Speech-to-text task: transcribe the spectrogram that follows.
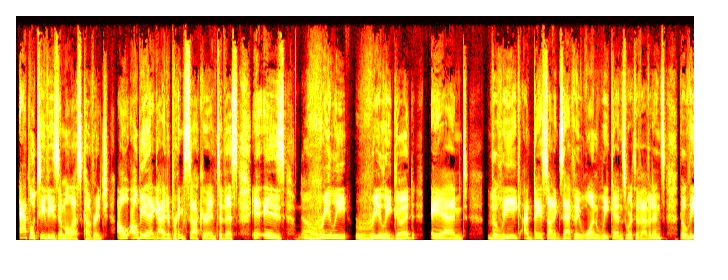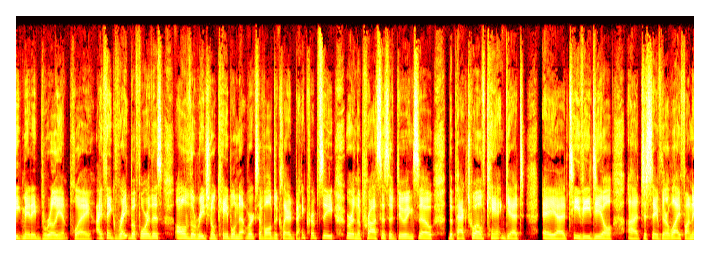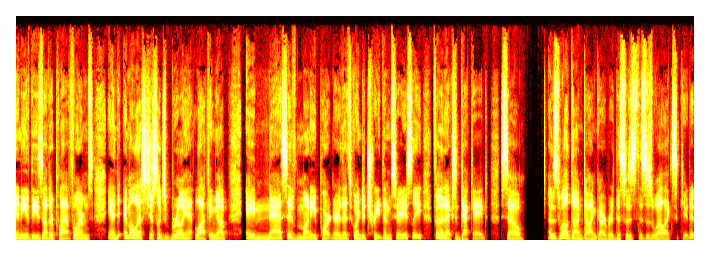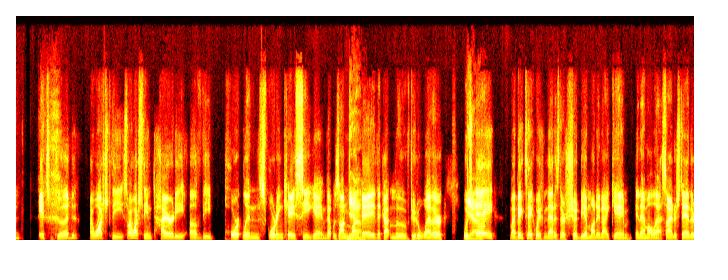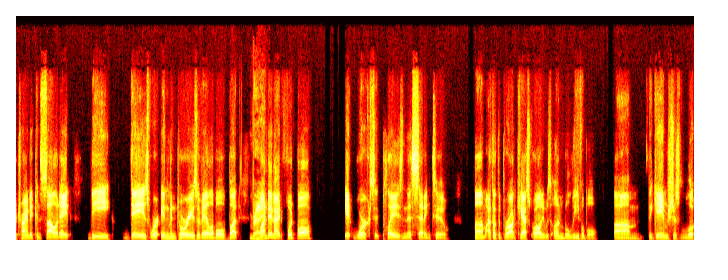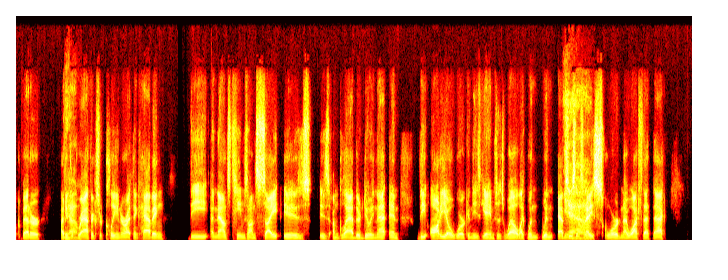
Apple TV's MLS coverage. I'll I'll be that guy to bring soccer into this. It is No. really really good and the league i'm based on exactly one weekend's worth of evidence the league made a brilliant play. I think right before this all of the regional cable networks have all declared bankruptcy or in the process of doing so. The pac 12 can't get a uh, tv deal uh, to save their life on any of these other platforms. And mls just looks brilliant locking up a massive money partner that's going to treat them seriously for the next decade. So it was well done, Don Garber. This was this was well executed. it's good. I watched the so I watched the entirety of the Portland Sporting KC game that was on Yeah. Monday that got moved due to weather. Which Yeah. a my big takeaway from that is there should be a Monday night game in MLS. I understand they're trying to consolidate the days where inventory is available, but Right. Monday night football, it works, it plays in this setting too. Um, I thought the broadcast quality was unbelievable. Um, the games just look better. I think Yeah. the graphics are cleaner. I think having the announced teams on site is is I'm glad they're doing that. And the audio work in these games as well. Like when when FC Yeah. Cincinnati scored and I watched that back,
